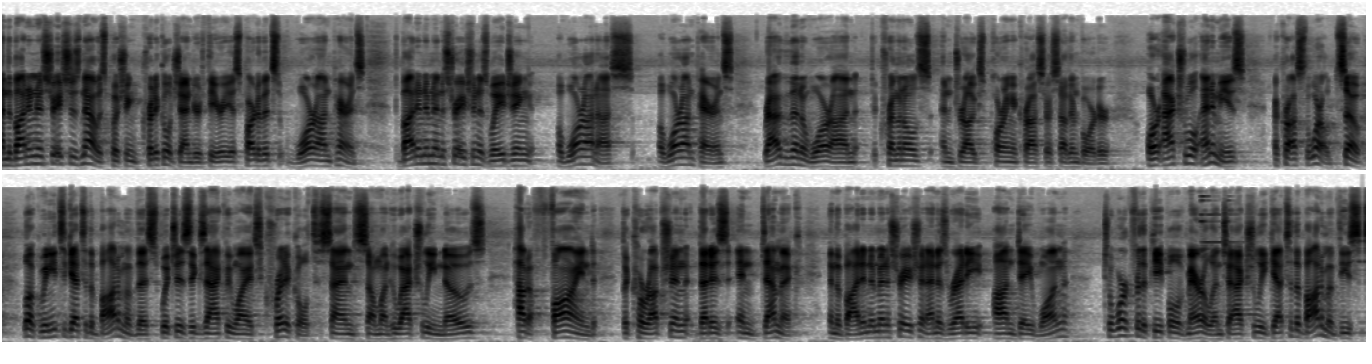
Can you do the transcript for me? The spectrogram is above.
And the Biden administration is now is pushing critical gender theory as part of its war on parents. The Biden administration is waging a war on us, a war on parents, rather than a war on the criminals and drugs pouring across our southern border or actual enemies across the world. So, look, we need to get to the bottom of this, which is exactly why it's critical to send someone who actually knows how to find the corruption that is endemic in the Biden administration and is ready on day one to work for the people of Maryland to actually get to the bottom of these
